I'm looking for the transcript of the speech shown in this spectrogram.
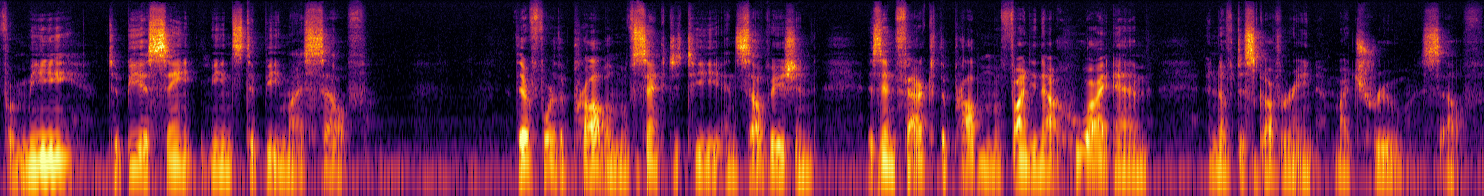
For me to be a saint means to be myself. Therefore, the problem of sanctity and salvation is in fact the problem of finding out who I am and of discovering my true self.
